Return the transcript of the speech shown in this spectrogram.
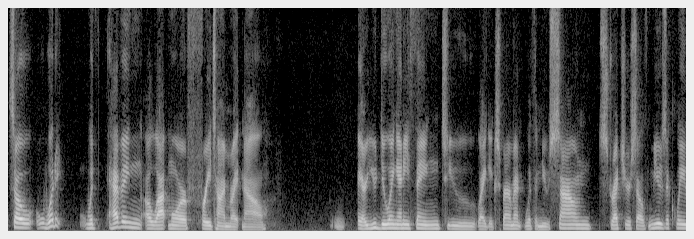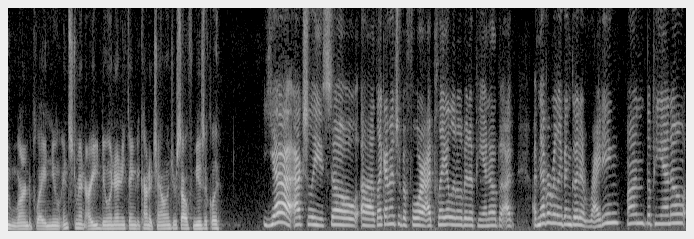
so what with having a lot more free time right now? are you doing anything to like experiment with a new sound, stretch yourself musically, learn to play a new instrument? Are you doing anything to kind of challenge yourself musically? Yeah, actually, so uh, like I mentioned before, I play a little bit of piano, but I've I've never really been good at writing on the piano.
